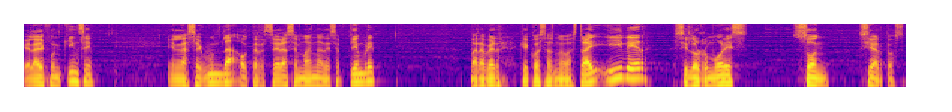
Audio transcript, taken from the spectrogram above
el iPhone 15 en la segunda o tercera semana de septiembre para ver qué cosas nuevas trae y ver si los rumores son ciertos.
